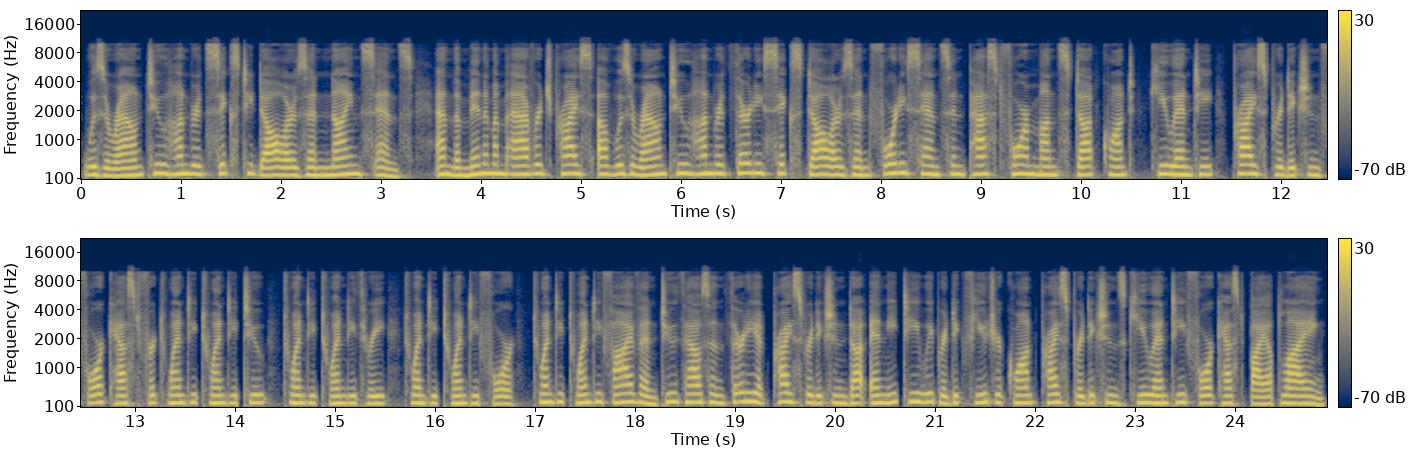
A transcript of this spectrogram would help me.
was around $260.09 and the minimum average price of was around $236.40 in past 4 months. Quant QNT price prediction forecast for 2022, 2023, 2024, 2025 and 2030 at priceprediction.net we predict future quant price predictions. QNT forecast by applying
